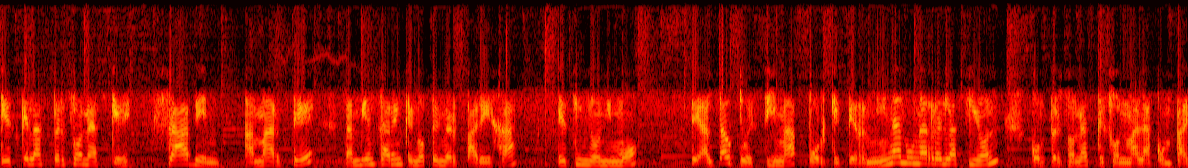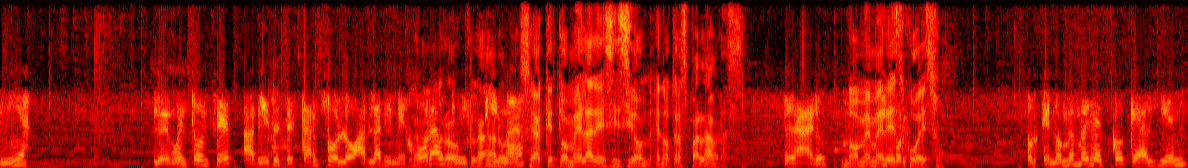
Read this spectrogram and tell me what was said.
es que las personas que saben amarte también saben que no tener pareja es sinónimo de alta autoestima porque terminan una relación con personas que son mala compañía. Luego entonces, a veces estar solo habla de mejor autoestima. Claro. O sea, que tomé la decisión, en otras palabras. Claro. No me merezco eso. Porque no me merezco que alguien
